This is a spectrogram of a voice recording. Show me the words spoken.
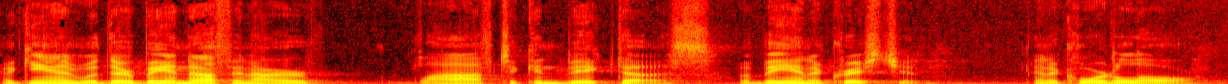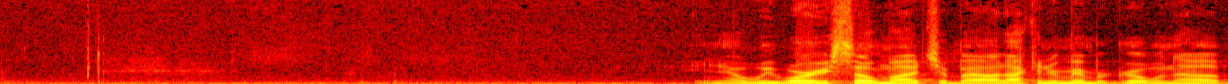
Again, would there be enough in our life to convict us of being a Christian in a court of law? You know, we worry so much about, I can remember growing up,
